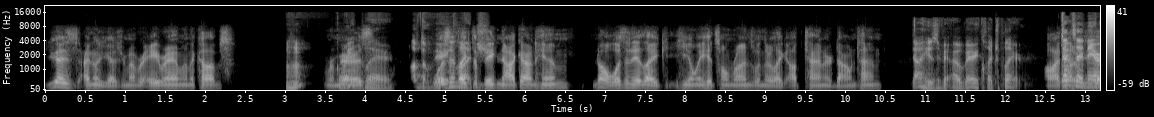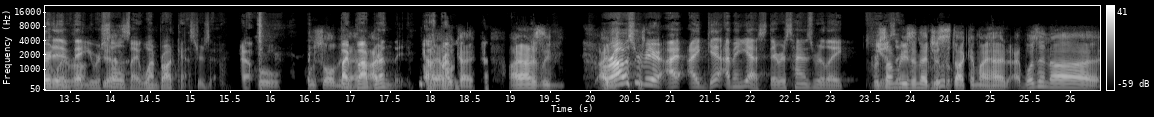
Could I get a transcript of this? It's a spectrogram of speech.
you guys, I know you guys remember Aram on the Cubs. Mhm. Great Ramirez player. Loved him. Wasn't like the big knock on him. No, wasn't it like he only hits home runs when they're like up ten or down ten? No, he was a very clutch player. Oh, I That's a was the other way narrative that you were Yeah. sold by one broadcaster, though, Yeah. Who? Who sold me by that? Bob I- Brenly. Yeah, I- okay. I honestly, I Ramos for, Rivera, I, I get. I mean, yes, there was times where like for some like, reason that just stuck in my head. I wasn't uh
